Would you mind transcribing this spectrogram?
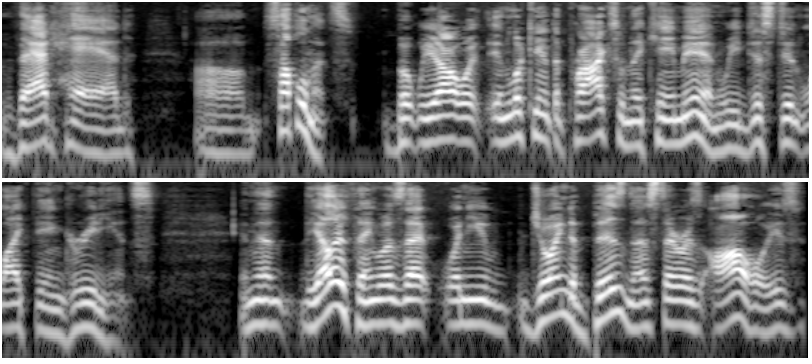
that had um, supplements, but we are, in looking at the products when they came in, we just didn't like the ingredients. And then the other thing was that when you joined a business, there was always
